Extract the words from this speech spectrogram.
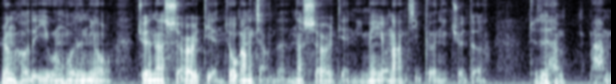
任何的疑问，或者你有觉得那十二点，就我刚刚讲的那十二点里面有哪几个你觉得就是很很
